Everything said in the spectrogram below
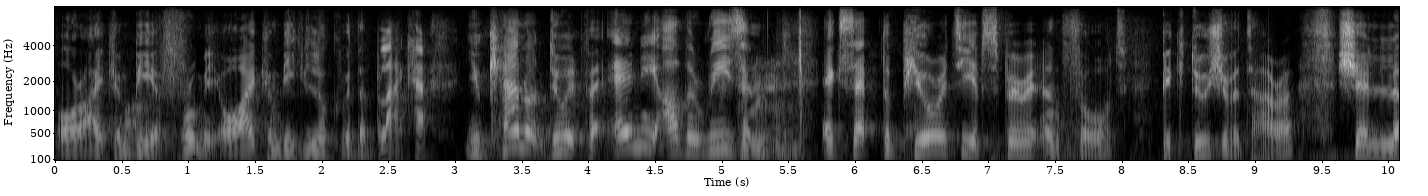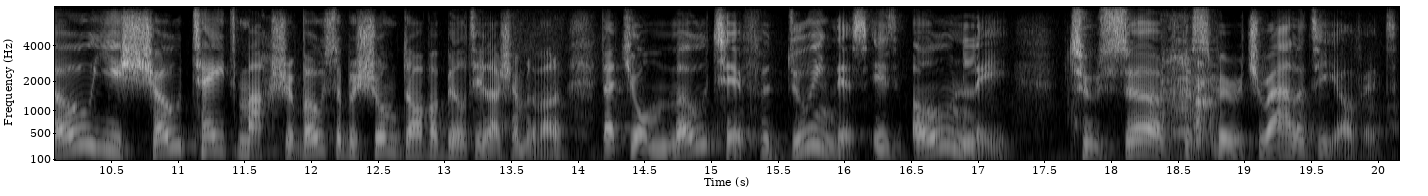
or I can be a frummy, or I can be look with a black hat. You cannot do it for any other reason except the purity of spirit and thought, bikdusha v'tara, shelo yishotate machshavosa b'shum dava bilti levana, that your motive for doing this is only to serve the spirituality of it,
